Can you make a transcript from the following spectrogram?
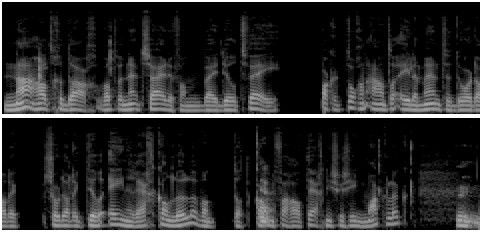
na had gedacht, wat we net zeiden van bij deel 2, pak ik toch een aantal elementen doordat ik, zodat ik deel 1 recht kan lullen. Want dat kan Ja. verhaal technisch gezien makkelijk. Mhm.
